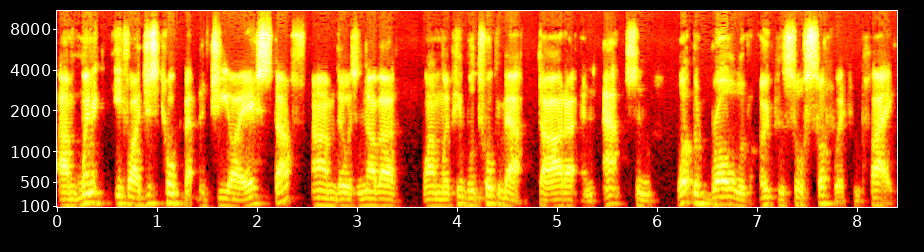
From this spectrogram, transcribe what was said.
um, when it, if I just talk about the GIS stuff, um, there was another one where people were talking about data and apps and what the role of open source software can play.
